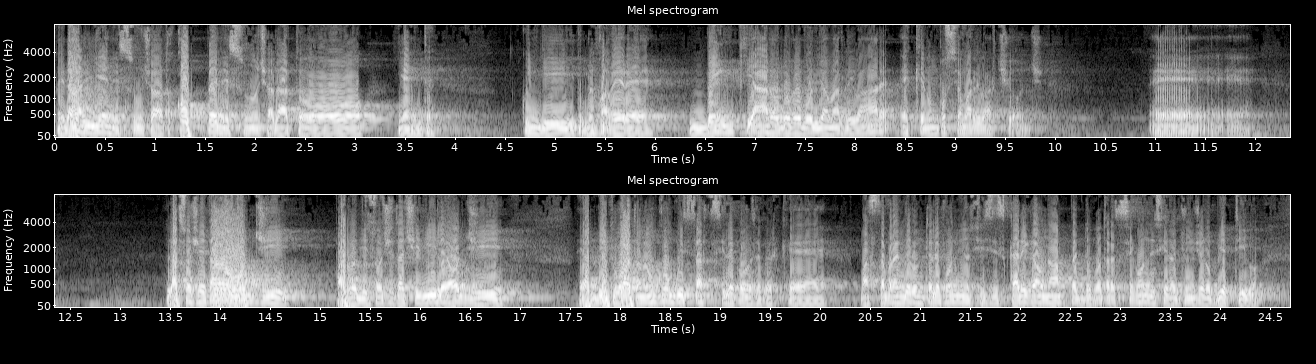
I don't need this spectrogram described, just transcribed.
medaglie, nessuno ci ha dato coppe, nessuno ci ha dato niente. Quindi dobbiamo avere ben chiaro dove vogliamo arrivare e che non possiamo arrivarci oggi. E la società oggi, parlo di società civile, oggi è abituata a non conquistarsi le cose perché basta prendere un telefonino, ci si scarica un'app e dopo tre secondi si raggiunge l'obiettivo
